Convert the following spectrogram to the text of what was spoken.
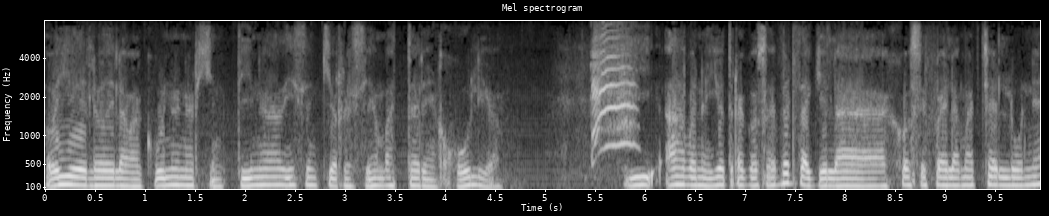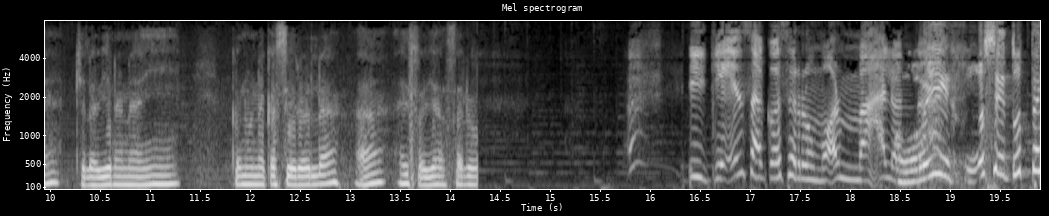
cabra. Oye, lo de la vacuna en Argentina dicen que recién va a estar en julio. Y, ah, bueno, y otra cosa, ¿es verdad que la José fue a la marcha el lunes? Que la vieron ahí con una cacerola. Ah, eso ya, salud. ¿Y quién sacó ese rumor malo? Oye, José, ¿tú estás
